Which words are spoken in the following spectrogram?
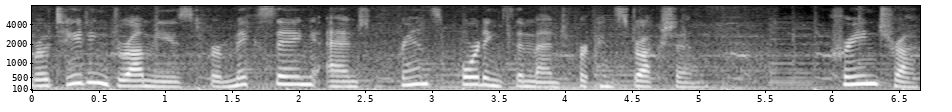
rotating drum used for mixing and transporting cement for construction. Crane truck,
